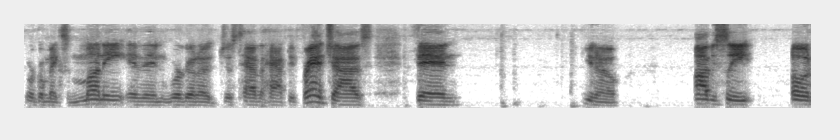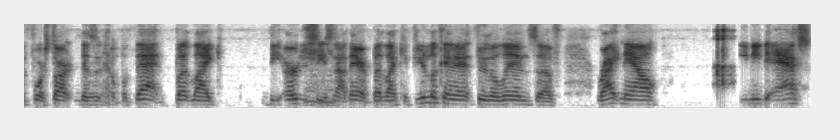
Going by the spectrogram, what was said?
we're going to make some money, and then we're going to just have a happy franchise, then you know, obviously 0 and 4 start doesn't help with that, but like the urgency mm-hmm. is not there. But like if you're looking at it through the lens of right now, you need to ask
